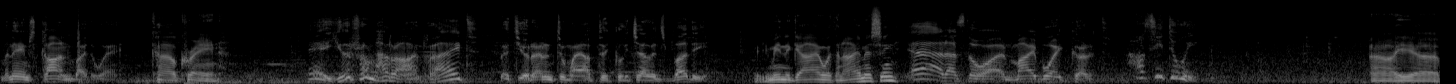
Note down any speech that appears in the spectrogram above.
My name's Khan, by the way. Kyle Crane. Hey, you're from Haran, right? Bet you ran into my optically challenged buddy. You mean the guy with an eye missing? Yeah, that's the one, my boy Kurt. How's he doing? Oh, he, uh,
